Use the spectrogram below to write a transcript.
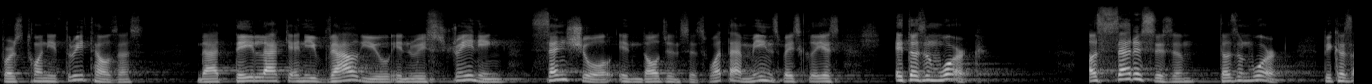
Verse 23 tells us that they lack any value in restraining sensual indulgences. What that means basically is it doesn't work. Asceticism doesn't work because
